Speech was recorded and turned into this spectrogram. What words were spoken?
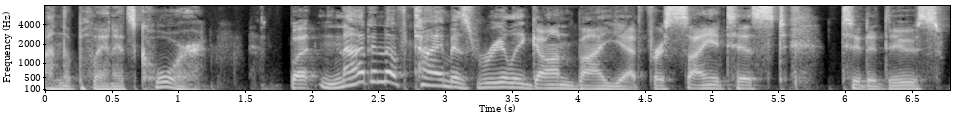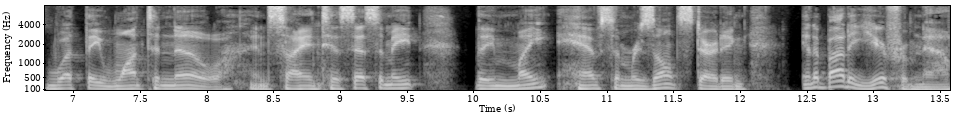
on the planet's core. But not enough time has really gone by yet for scientists to deduce what they want to know. And scientists estimate they might have some results starting in about a year from now.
